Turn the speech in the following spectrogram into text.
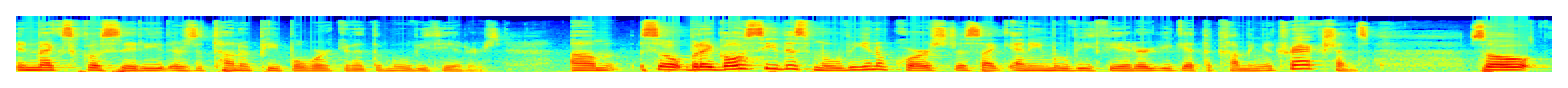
In Mexico City, there's a ton of people working at the movie theaters. Um, so, but I go see this movie, and of course, just like any movie theater, you get the coming attractions. So,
